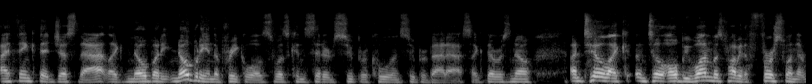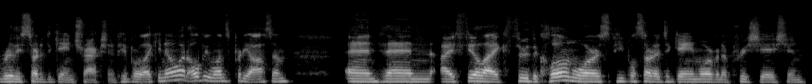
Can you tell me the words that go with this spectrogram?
I think that just that, like nobody, nobody in the prequels was considered super cool and super badass. Like there was no until like until Obi Wan was probably the first one that really started to gain traction. People were like, you know what, Obi Wan's pretty awesome. And then I feel like through the Clone Wars, people started to gain more of an appreciation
